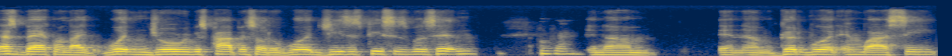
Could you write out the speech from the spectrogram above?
that's back when like wooden jewelry was popping, so the wood Jesus pieces was hitting. Okay. in um in um Goodwood NYC.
